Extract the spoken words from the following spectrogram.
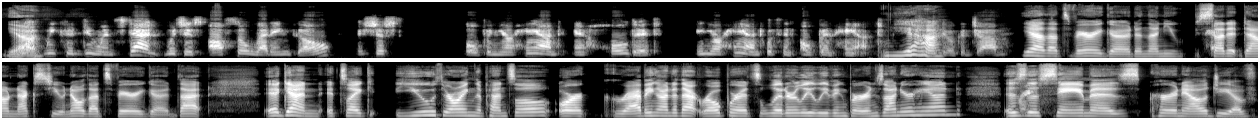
Yeah. what we could do instead, which is also letting go, is just open your hand and hold it in your hand with an open hand. Yeah. do a good job? Yeah, that's very good. And then you set it down next to you. No, that's very good. That again, it's like you throwing the pencil or grabbing onto that rope where it's literally leaving burns on your hand is the same as her analogy of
